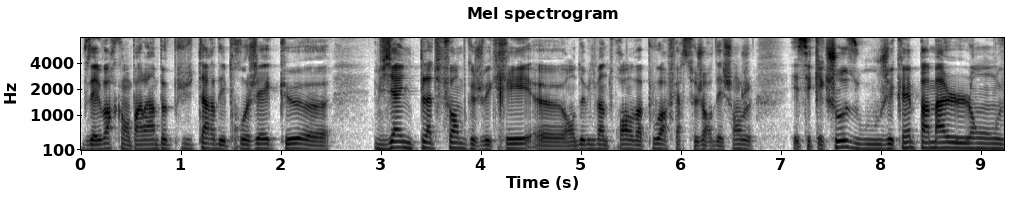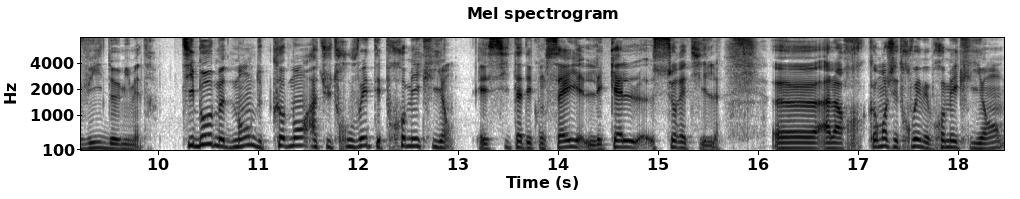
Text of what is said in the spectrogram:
Vous allez voir quand on parlera un peu plus tard des projets que... Euh, via une plateforme que je vais créer euh, en 2023, on va pouvoir faire ce genre d'échange. Et c'est quelque chose où j'ai quand même pas mal envie de m'y mettre. Thibaut me demande comment as-tu trouvé tes premiers clients Et si tu as des conseils, lesquels seraient-ils? Euh, Alors, comment j'ai trouvé mes premiers clients?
